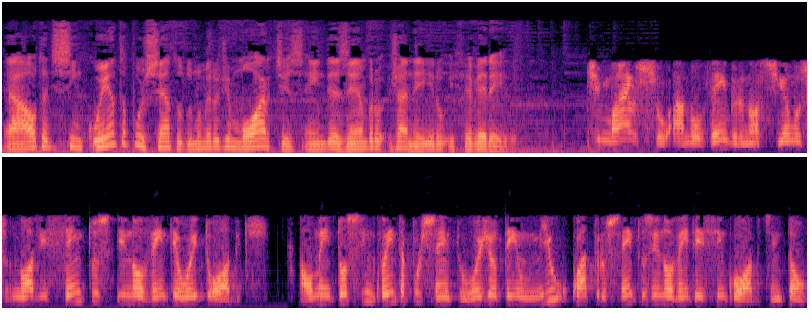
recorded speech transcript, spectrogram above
é a alta de 50% do número de mortes em dezembro, janeiro e fevereiro de março a novembro, nós tínhamos 998 óbitos. Aumentou 50%. Hoje eu tenho 1.495 óbitos. Então,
